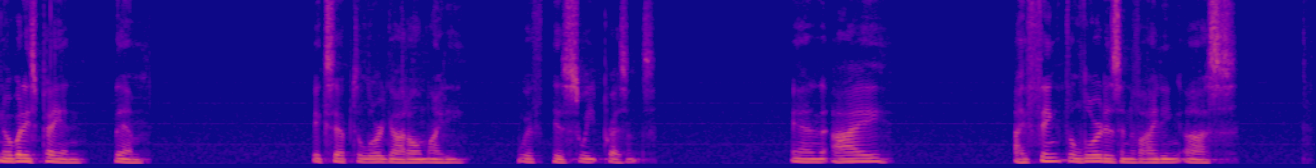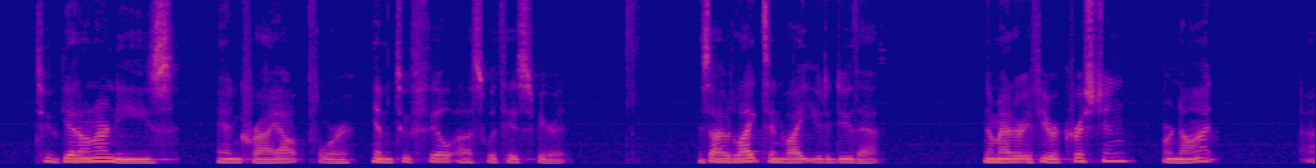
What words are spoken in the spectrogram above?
nobody's paying them except the Lord God Almighty with his sweet presence. And I, I think the Lord is inviting us to get on our knees and cry out for Him to fill us with His Spirit. So I would like to invite you to do that. No matter if you're a Christian or not, uh,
